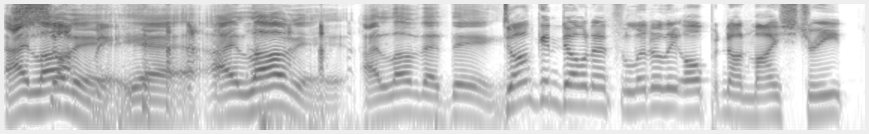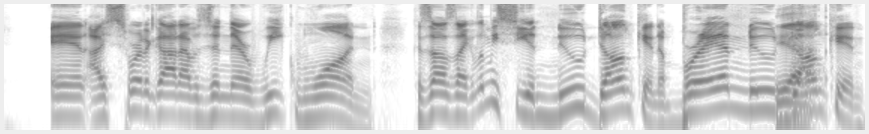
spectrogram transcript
I love Suck it. me. Yeah, I love it. I love that thing. Dunkin' Donuts literally opened on my street. And I swear to God, I was in there week one because I was like, let me see a new Dunkin', a brand new Yeah. Dunkin',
